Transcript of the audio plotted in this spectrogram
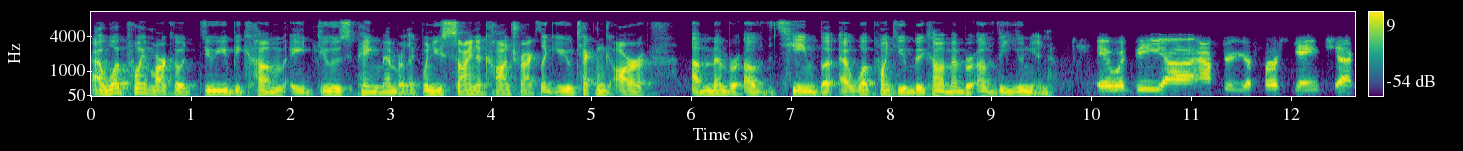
At what point, Marco, do you become a dues-paying member? Like when you sign a contract, like you technically are a member of the team, but at what point do you become a member of the union? It would be uh, after your first game check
